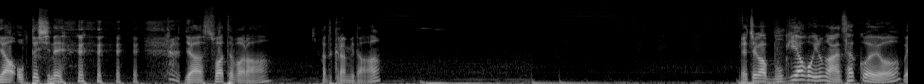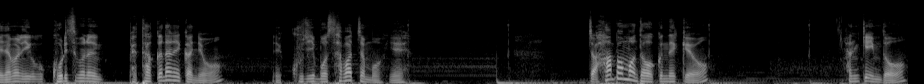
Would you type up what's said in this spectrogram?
야 옵대시네 야 스와트 봐라 아득합니다 예, 제가 무기하고 이런 거 안 살 거예요. 왜냐면 이거 곧 있으면은 베타 끝나니까요. 예, 굳이 뭐 사봤자 뭐, 예. 자, 한 번만 더 끝낼게요. 한 게임 더.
